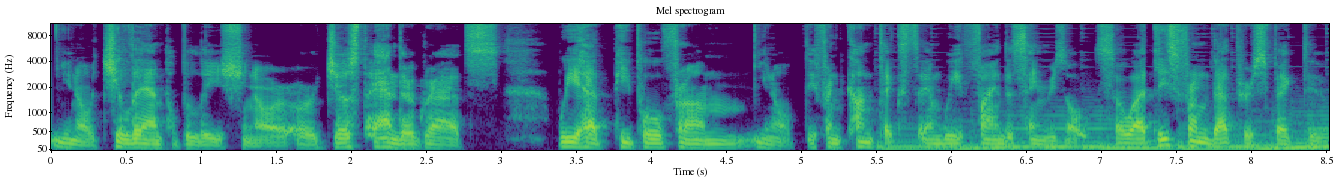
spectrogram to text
you know Chilean population or, or just undergrads. We had people from you know different contexts, and we find the same results. So at least from that perspective,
